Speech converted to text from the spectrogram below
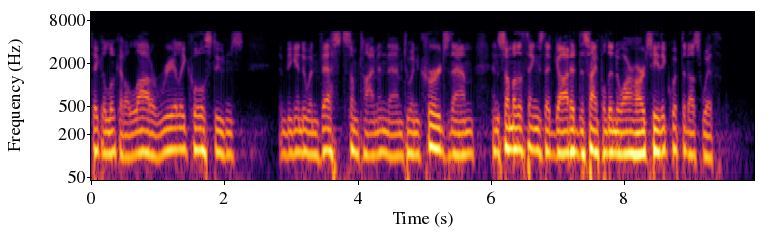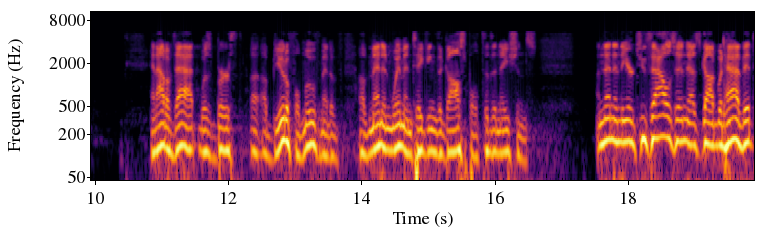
take a look at a lot of really cool students and begin to invest some time in them, to encourage them in some of the things that God had discipled into our hearts, He had equipped us with. And out of that was birthed a, a beautiful movement of, of men and women taking the gospel to the nations. And then in the year 2000, as God would have it,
